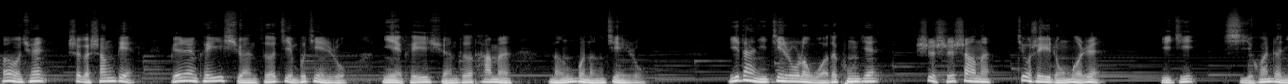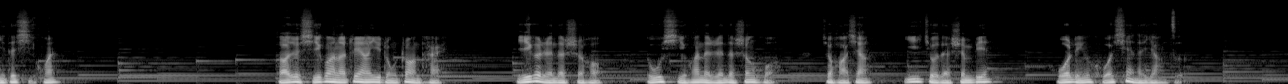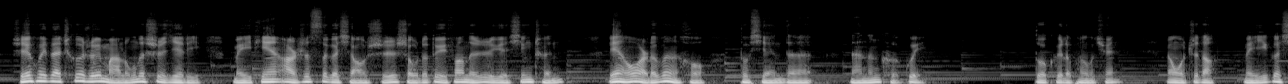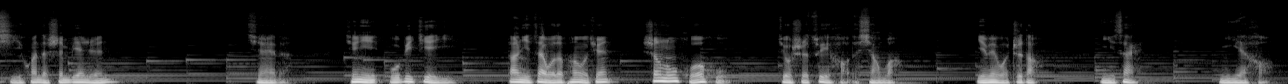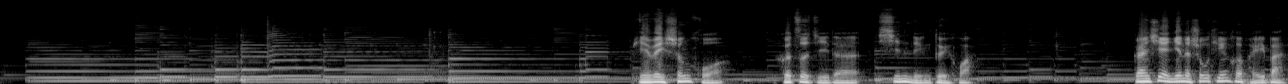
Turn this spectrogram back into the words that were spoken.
朋友圈是个商店，别人可以选择进不进入，你也可以选择他们能不能进入。一旦你进入了我的空间，事实上呢，就是一种默认，以及喜欢着你的喜欢。早就习惯了这样一种状态，一个人的时候，读喜欢的人的生活，就好像依旧在身边，活灵活现的样子。谁会在车水马龙的世界里，每天二十四个小时守着对方的日月星辰，连偶尔的问候都显得难能可贵？多亏了朋友圈，让我知道每一个喜欢的身边人。亲爱的，请你不必介意，当你在我的朋友圈生龙活虎，就是最好的相望，因为我知道你在，你也好。品味生活，和自己的心灵对话。感谢您的收听和陪伴。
